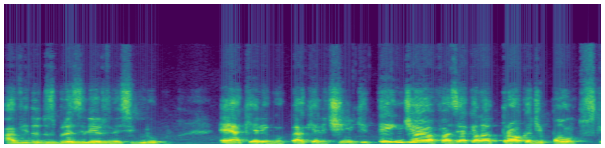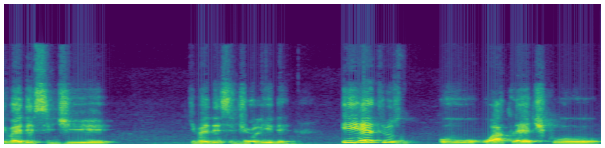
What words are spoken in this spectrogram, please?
a vida dos brasileiros nesse grupo. É aquele, aquele time que tende a fazer aquela troca de pontos que vai decidir que vai decidir o líder. E entre os, o, o Atlético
